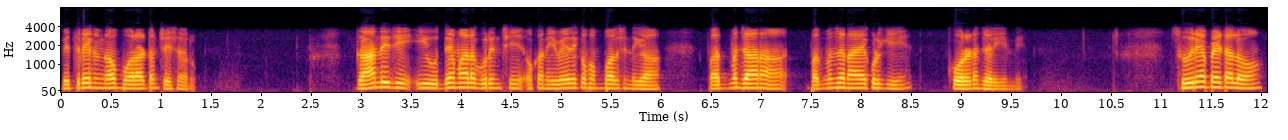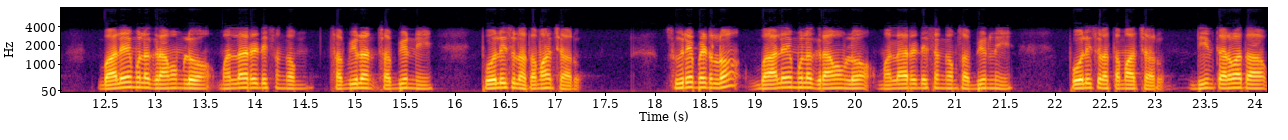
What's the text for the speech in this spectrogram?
వ్యతిరేకంగా పోరాటం చేశారు. గాంధీజీ ఈ ఉద్యమాల గురించి ఒక నివేదిక పంపాల్సిందిగా పద్మజాన పద్మజ నాయకుడికి కోరడం జరిగింది. సూర్యాపేటలో బాలేముల గ్రామంలో మల్లారెడ్డి సంఘం సభ్యుల సభ్యుణ్ణి పోలీసులు హతమార్చారు. సూర్యాపేటలో బాలేముల గ్రామంలో మల్లారెడ్డి సంఘం సభ్యుల్ని పోలీసులు హతమార్చారు. దీని తర్వాత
